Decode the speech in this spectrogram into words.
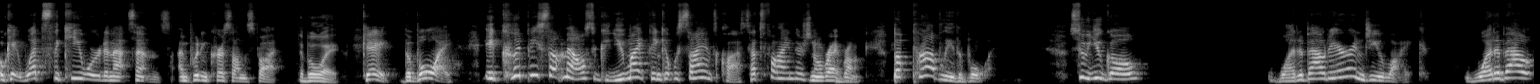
Okay, what's the key word in that sentence? I'm putting Chris on the spot. The boy. Okay, the boy. It could be something else. You might think it was science class. That's fine. There's no right, mm. wrong. But probably the boy. So you go, what about Aaron do you like? What about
